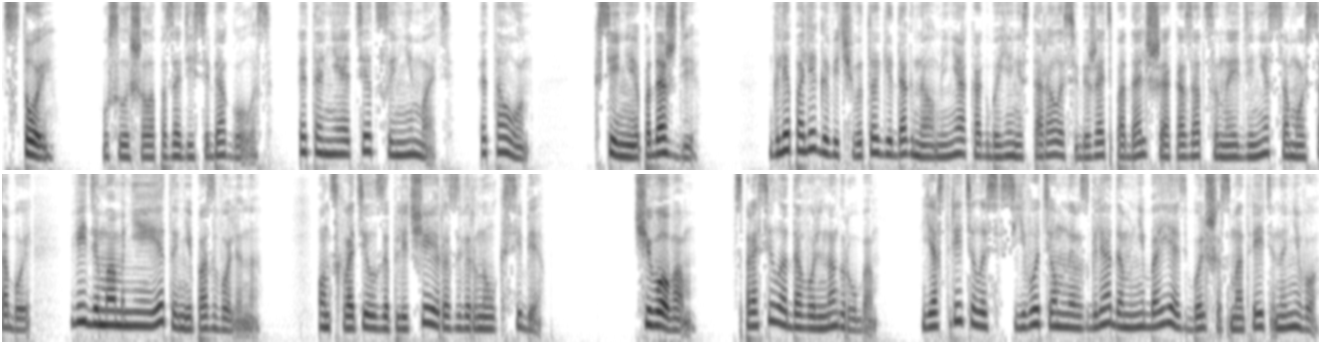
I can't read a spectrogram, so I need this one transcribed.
«Стой!» — услышала позади себя голос. «Это не отец и не мать. Это он. Ксения, подожди!» Глеб Олегович в итоге догнал меня, как бы я ни старалась убежать подальше и оказаться наедине с самой собой. Видимо, мне и это не позволено. Он схватил за плечо и развернул к себе. «Чего вам?» — спросила довольно грубо. Я встретилась с его темным взглядом, не боясь больше смотреть на него,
